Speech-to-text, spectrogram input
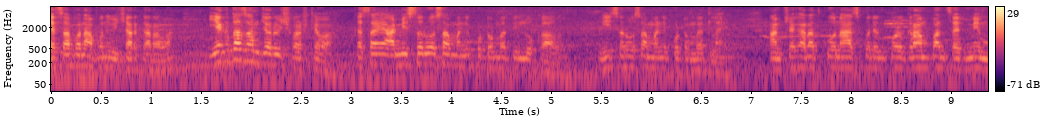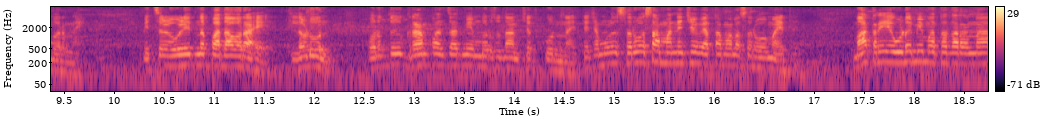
याचा पण आपण विचार करावा. एकदाच आमच्यावर विश्वास ठेवा. कसं आहे आम्ही सर्वसामान्य कुटुंबातील लोक आहोत. मी सर्वसामान्य कुटुंबातला आहे. आमच्या घरात कोण आजपर्यंत कोण ग्रामपंचायत मेंबर नाही. मी चळवळीतनं पदावर आहे लढून. परंतु ग्रामपंचायत मेंबरसुद्धा आमच्यात कोण नाही. त्याच्यामुळे सर्वसामान्यांच्या व्यथा मला सर्व माहीत आहे. मात्र एवढं मी मतदारांना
